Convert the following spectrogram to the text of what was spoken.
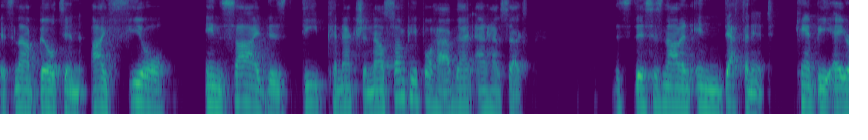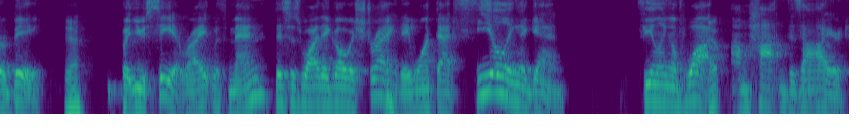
It's not built in, I feel inside this deep connection. Now, some people have that and have sex. This, this is not an indefinite, can't be A or B. Yeah. But you see it, right? With men, this is why they go astray. They want that feeling again. Feeling of what? Yep. I'm hot and desired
